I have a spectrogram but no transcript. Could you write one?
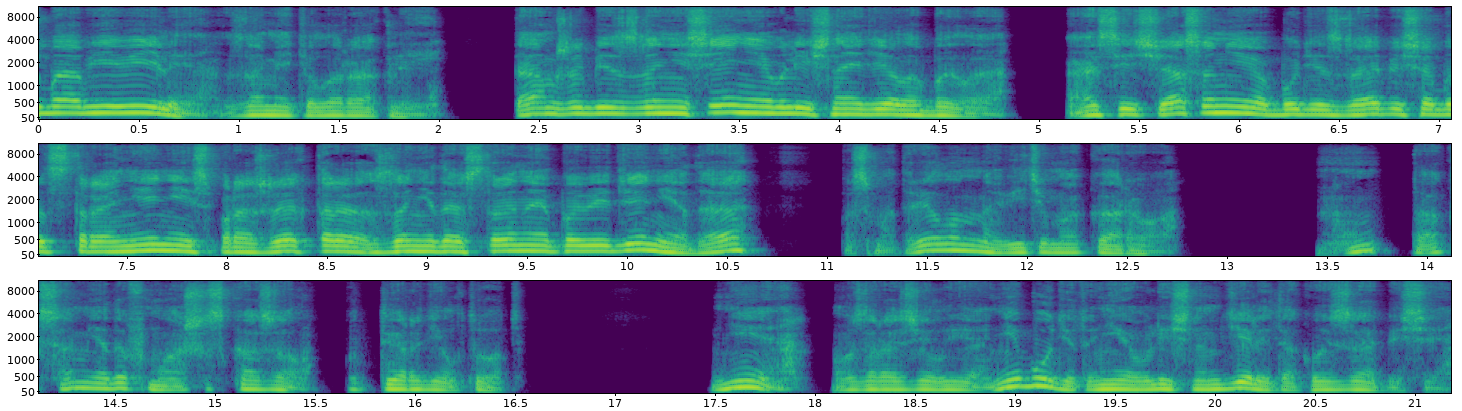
бы объявили», — заметил Ираклий. «Там же без занесения в личное дело было. А сейчас у нее будет запись об отстранении из прожектора за недостойное поведение, да?» Посмотрел он на Витю Макарова. «Ну, так Самедов Маша сказал», — подтвердил тот. «Не», — возразил я, — «не будет у нее в личном деле такой записи.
